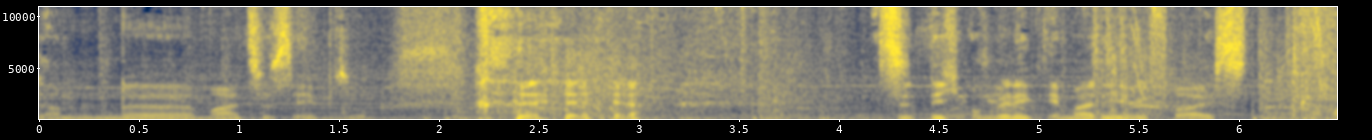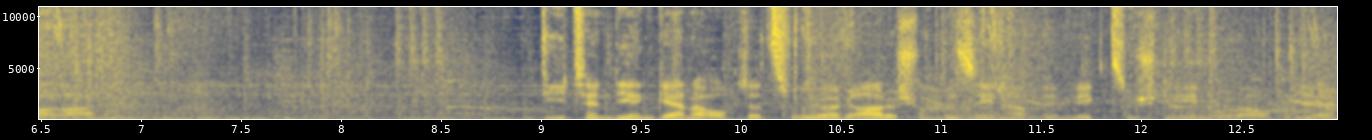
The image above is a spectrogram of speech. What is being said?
dann äh, meint sie es ebenso. sind nicht unbedingt immer die hilfreichsten Kameraden. Die tendieren gerne auch dazu, wie wir gerade schon gesehen haben, im Weg zu stehen. Oder auch hier.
